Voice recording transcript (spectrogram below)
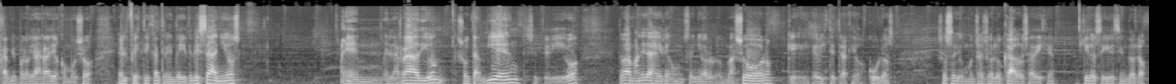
cambió por varias radios como yo. Él festeja 33 años en, la radio, yo también, yo te digo. De todas maneras, él es un señor mayor que, que viste trajes oscuros. Yo soy un muchacho locado, ya dije. Quiero seguir siéndolo.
